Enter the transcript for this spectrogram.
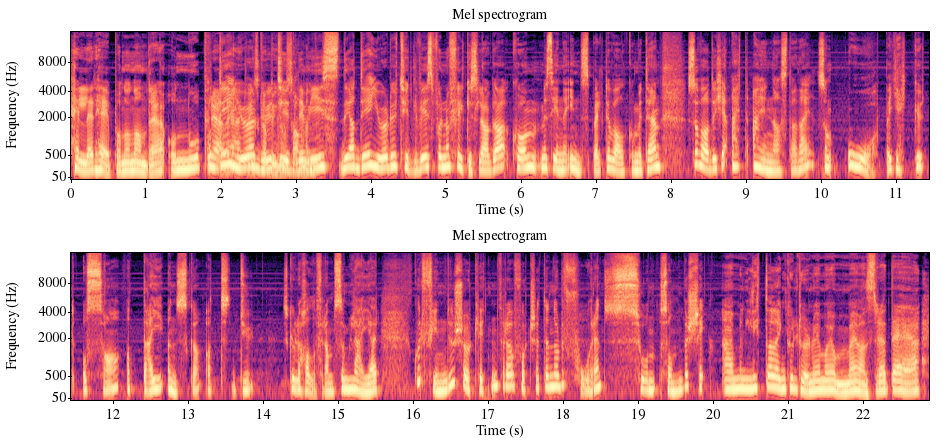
heller heier på noen andre. Og nå prøver jeg at vi skal bygge oss sammen. Ja, det gjør du tydeligvis. For når fylkeslagene kom med sine innspill til valgkomiteen, så var det ikke et eneste av dem som åpent gikk ut og sa at de ønska at du skulle holde fram som leder. Hvor finner du sjøltilliten for å fortsette når du får en sånn, sånn beskjed? Men litt av den kulturen vi må jobbe med i Venstre, det er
